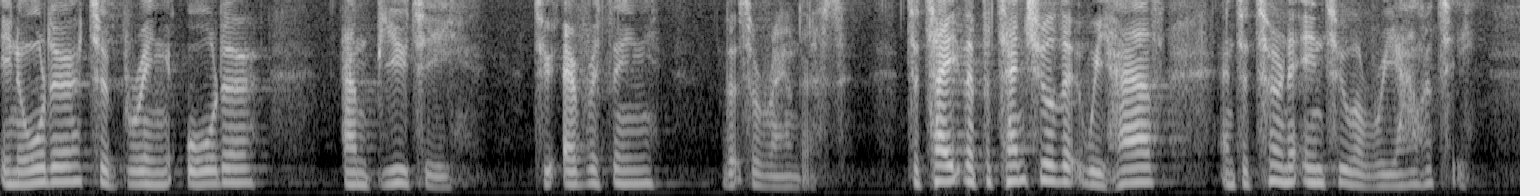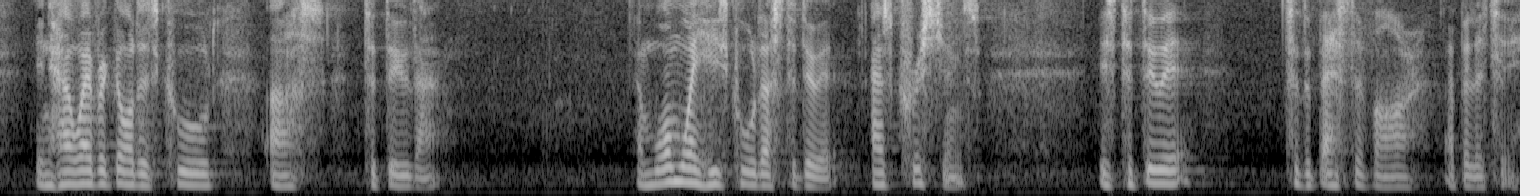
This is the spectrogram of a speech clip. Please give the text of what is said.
in order to bring order and beauty to everything that's around us. To take the potential that we have and to turn it into a reality in however God has called us to do that. And one way He's called us to do it as Christians is to do it to the best of our ability.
